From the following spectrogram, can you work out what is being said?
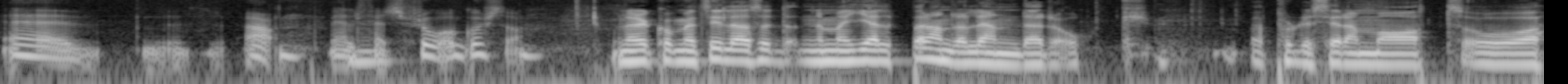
eh, ja, välfärdsfrågor. Så. När det kommer till, alltså när man hjälper andra länder och producera mat och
